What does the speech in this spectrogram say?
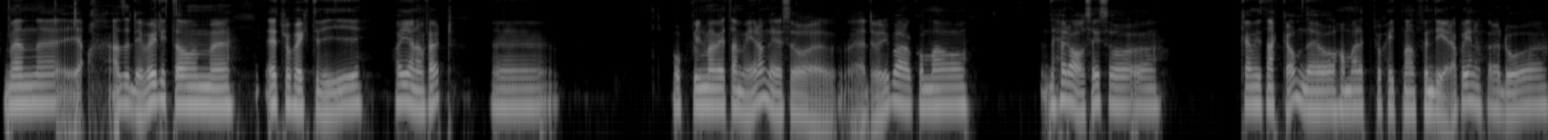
Men eh, ja, alltså det var ju lite om eh, ett projekt vi har genomfört. Eh, Och vill man veta mer om det så då är det bara att komma och höra av sig så kan vi snacka om det och har man ett projekt man funderar på att genomföra då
